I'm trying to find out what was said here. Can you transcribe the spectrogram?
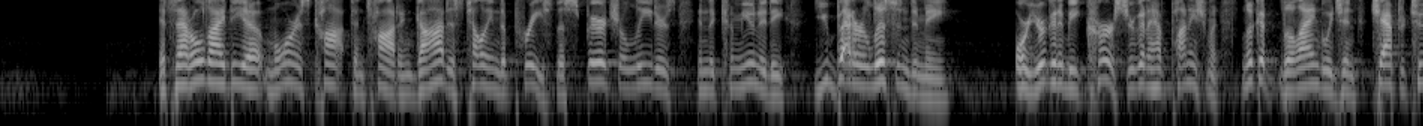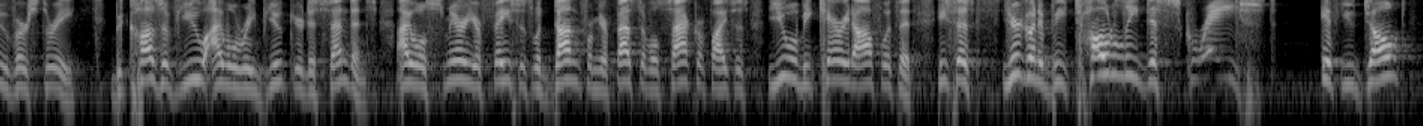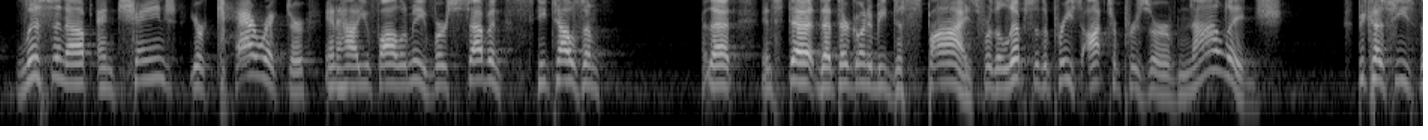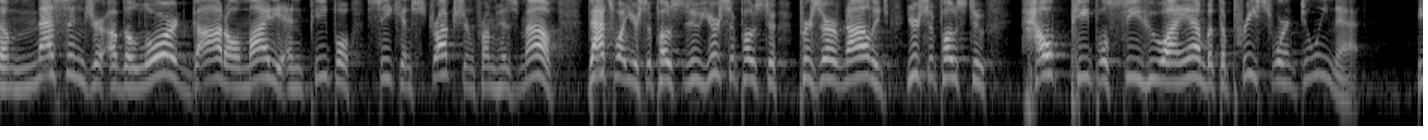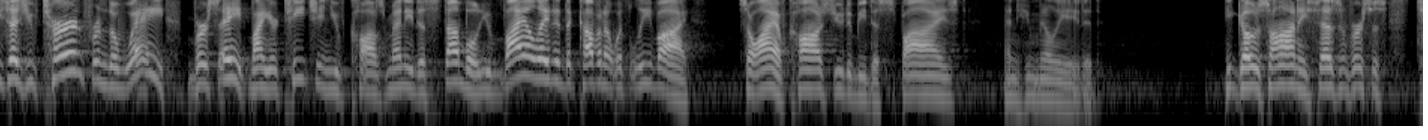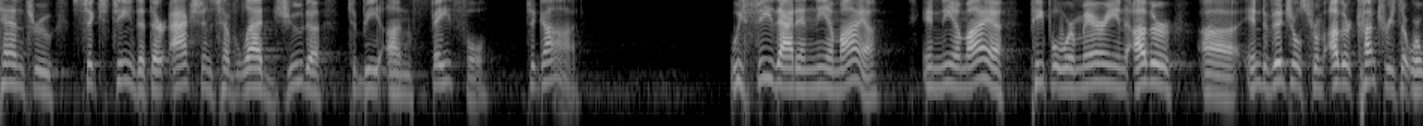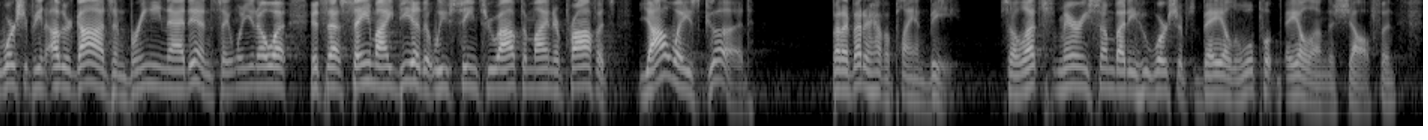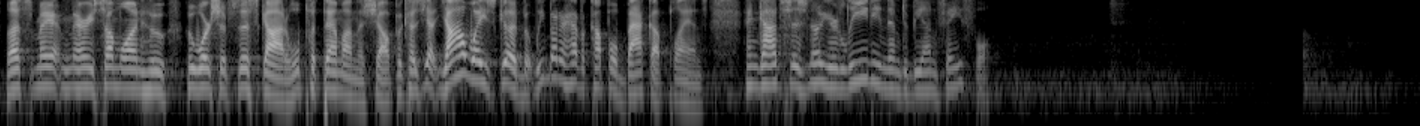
It's that old idea more is caught than taught. And God is telling the priests, the spiritual leaders in the community, you better listen to me or you're going to be cursed. You're going to have punishment. Look at the language in chapter 2, verse 3. Because of you, I will rebuke your descendants. I will smear your faces with dung from your festival sacrifices. You will be carried off with it. He says, You're going to be totally disgraced if you don't listen up and change your character in how you follow me. Verse 7, he tells them, that instead that they're going to be despised for the lips of the priest ought to preserve knowledge because he's the messenger of the Lord God Almighty and people seek instruction from his mouth. That's what you're supposed to do. You're supposed to preserve knowledge. You're supposed to help people see who I am. But the priests weren't doing that. He says, You've turned from the way, verse 8, by your teaching, you've caused many to stumble. You've violated the covenant with Levi. So I have caused you to be despised and humiliated. He goes on, he says in verses 10 through 16 that their actions have led Judah to be unfaithful to God. We see that in Nehemiah. In Nehemiah, people were marrying other uh, individuals from other countries that were worshiping other gods and bringing that in, saying, well, you know what? It's that same idea that we've seen throughout the minor prophets. Yahweh's good, but I better have a plan B. So let's marry somebody who worships Baal, and we'll put Baal on the shelf. And let's marry someone who, who worships this God, and we'll put them on the shelf. Because yeah, Yahweh's good, but we better have a couple backup plans. And God says, No, you're leading them to be unfaithful.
